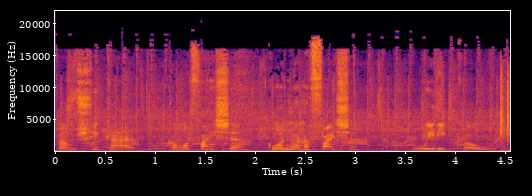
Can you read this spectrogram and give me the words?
vamos ficar com a faixa, com a nona faixa, Wirico.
